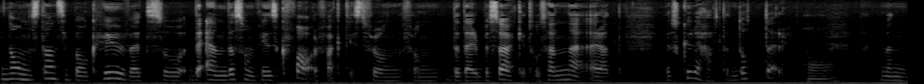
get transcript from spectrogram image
någonstans i bakhuvudet så det enda som finns kvar faktiskt från, från det där besöket hos henne är att jag skulle haft en dotter Ja. Men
